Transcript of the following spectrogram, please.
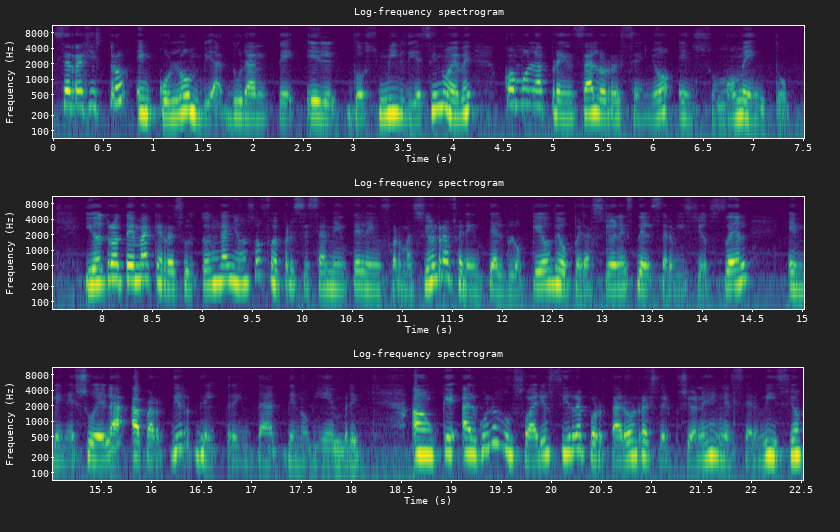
se registró en Colombia durante el 2019 como la prensa lo reseñó en su momento. Y otro tema que resultó engañoso fue precisamente la información referente al bloqueo de operaciones del servicio CEL en Venezuela a partir del 30 de noviembre. Aunque algunos usuarios sí reportaron restricciones en el servicio,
